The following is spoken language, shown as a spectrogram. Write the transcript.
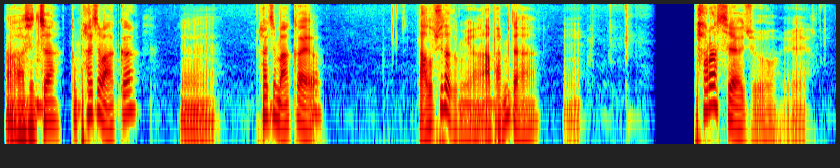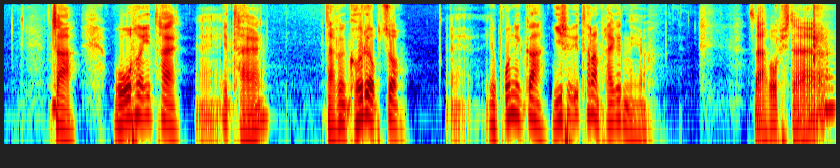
아, 진짜? 그럼 팔지 말까? 예, 팔지 말까요? 놔둡시다, 그러면. 안 팝니다. 예. 팔았어야죠. 예. 자, 5선 이탈, 예, 이탈. 자, 그럼 거리 없죠? 예, 이거 보니까 20 이탈은 팔겠네요. 자, 봅시다.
